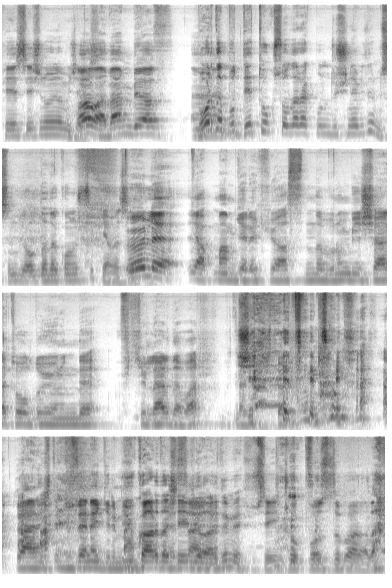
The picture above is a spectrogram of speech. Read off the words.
PlayStation oynamayacaksın. Valla ben biraz... Bu e, arada bu detoks olarak bunu düşünebilir misin? Yolda da konuştuk ya mesela. Öyle yapmam gerekiyor aslında. Bunun bir işaret olduğu yönünde fikirler de var. Birkaç İşaret yani işte düzene girmem. Yukarıda şey vesaire. diyorlar değil mi? Hüseyin çok bozdu bu aralar.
